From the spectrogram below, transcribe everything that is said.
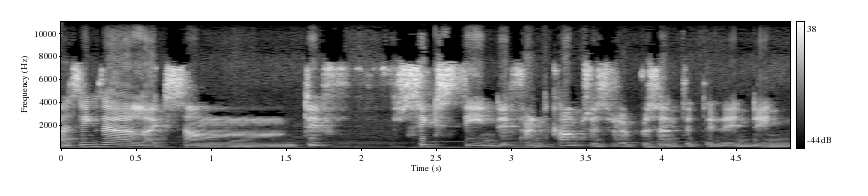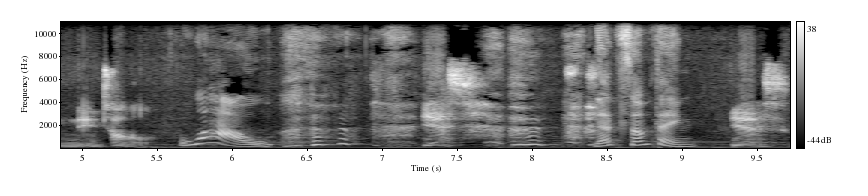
I think there are like some diff- 16 different countries represented in, in, in Toggl. Wow! yes. That's something. Yes.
